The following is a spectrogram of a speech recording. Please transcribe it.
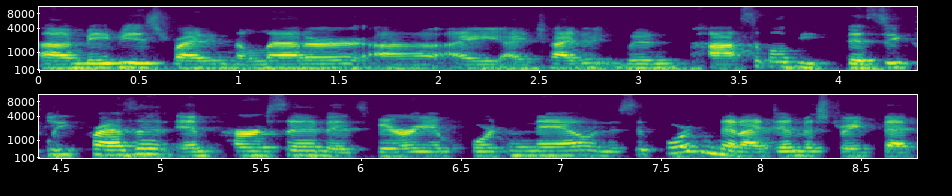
Uh, maybe it's writing the letter. Uh, I, I try to, when possible, be physically present in person. It's very important now. And it's important that I demonstrate that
